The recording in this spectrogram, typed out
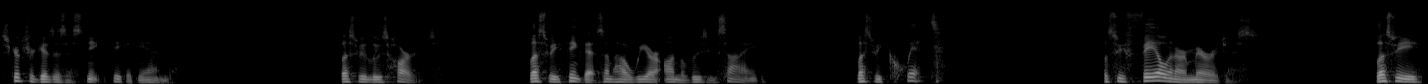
Scripture gives us a sneak peek at the end. Lest we lose heart, lest we think that somehow we are on the losing side, lest we quit, lest we fail in our marriages, lest we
